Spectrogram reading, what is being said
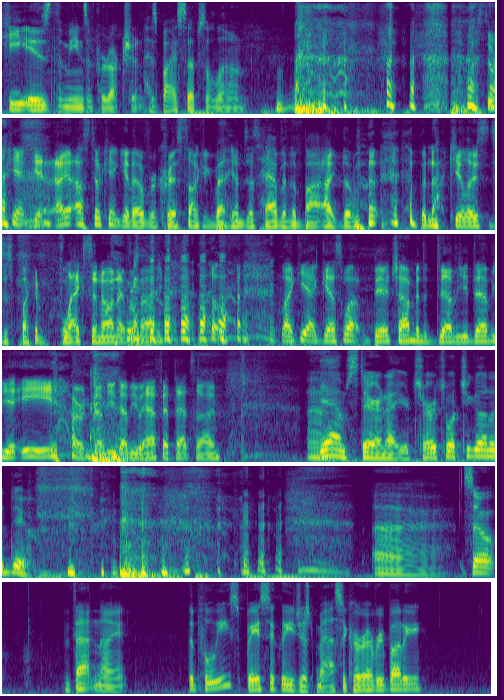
he is the means of production. His biceps alone. I still can't get. I, I still can't get over Chris talking about him just having the bi- like the binoculars, and just fucking flexing on everybody. like, yeah, guess what, bitch? I'm in the WWE or WWF at that time. yeah, I'm staring at your church. What you gonna do? Uh, so that night, the police basically just massacre everybody.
